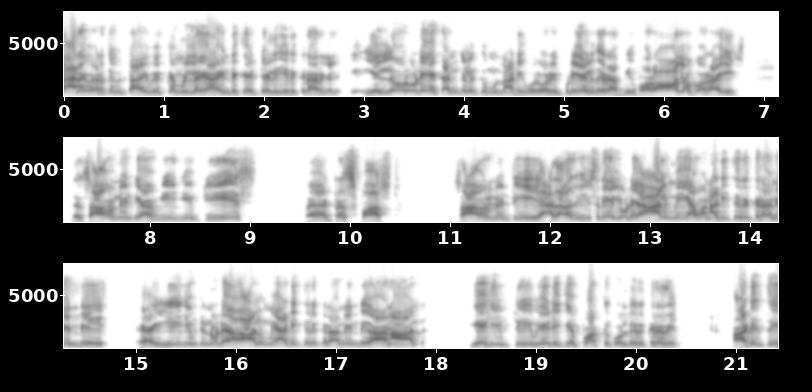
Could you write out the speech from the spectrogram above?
தாரை வார்த்து விட்டாய் வெக்கமில்லையா என்று கேட்டு எழுதியிருக்கிறார்கள். எல்லோருடைய கண்களுக்கு முன்னாடி ஒருவர் இப்படியே எழுதுகிறார். Before all of our eyes the sovereignty of Egypt is trespassed sovereignty அதாவது இஸ்ரேலுடைய ஆளுமை அவன் அடித்திருக்கிறான் என்று ஈஜிப்டினுடைய ஆளுமை அடித்திருக்கிறான் என்று ஆனால் எகிப்து வேடிக்கை பார்த்து கொண்டிருக்கிறது. அடுத்து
